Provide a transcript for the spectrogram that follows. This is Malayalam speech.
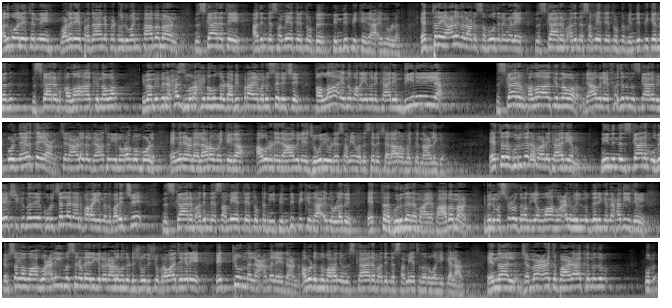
അതുപോലെ തന്നെ വളരെ പ്രധാനപ്പെട്ട ഒരു വൻപാപമാണ് നിസ്കാരത്തെ അതിന്റെ സമയത്തെ തൊട്ട് പിന്തിപ്പിക്കുക എന്നുള്ളത്. എത്ര ആളുകളാണ് സഹോദരങ്ങളെ നിസ്കാരം അതിന്റെ സമയത്തെ തൊട്ട് പിന്തിപ്പിക്കുന്നത്? നിസ്കാരം കലാ ആക്കുന്നവർ? ഇമാം ഇബിൻ ഹസ്മു റഹിമഹുല്ലയുടെ അഭിപ്രായം അനുസരിച്ച് കലാ എന്ന് പറയുന്ന ഒരു കാര്യം ദീനിലില്ല. നിസ്കാരം കലാ ആക്കുന്നവർ. രാവിലെ ഫജർ നിസ്കാരം ഇപ്പോൾ നേരത്തെയാണ്. ചില ആളുകൾ രാത്രിയിൽ ഉറങ്ങുമ്പോൾ എങ്ങനെയാണ് അലാറം വയ്ക്കുക? അവരുടെ രാവിലെ ജോലിയുടെ സമയം അനുസരിച്ച് അലാറം വയ്ക്കുന്ന ആളുകൾ. എത്ര ഗുരുതരമാണ് കാര്യം? നീ നിന്റെ നിസ്കാരം ഉപേക്ഷിക്കുന്നതിനെ കുറിച്ചല്ല ഞാൻ പറയുന്നത്. മറിച്ച് നിസ്കാരം അതിന്റെ സമയത്തെ തൊട്ട് നീ പിന്തിപ്പിക്കുക എന്നുള്ളത് എത്ര ഗുരുതരമായ പാപമാണ്. ഇബിൻ മസ്ഊദ് റളിയല്ലാഹു ഉദ്ധരിക്കുന്ന ഹദീസിൽ നബി സല്ലല്ലാഹു അലൈഹി വസല്ലം അരികിൽ ഒരാൾ വന്നിട്ട് ചോദിച്ചു പ്രവാചകരെ ഏറ്റവും നല്ല അമൽ ഏതാണ്? അവിടുന്ന് പറഞ്ഞു നിസ്കാരം അതിന്റെ സമയത്ത് നിർവഹിക്കലാണ്. എന്നാൽ ജമാഅത്ത് പാഴാക്കുന്നത്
